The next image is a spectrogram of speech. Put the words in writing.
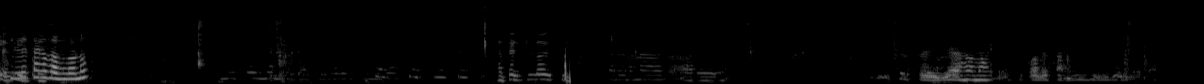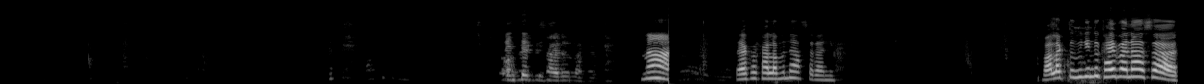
কিলো টাকা জমলো না? হাতের এই কলে সাইডে লাগা না দেখো খালা মানে আসার আনি। বালাক তুমি কিন্তু খাইবা না আসার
